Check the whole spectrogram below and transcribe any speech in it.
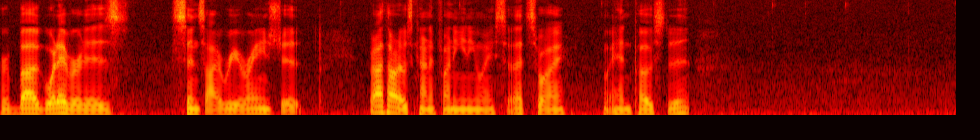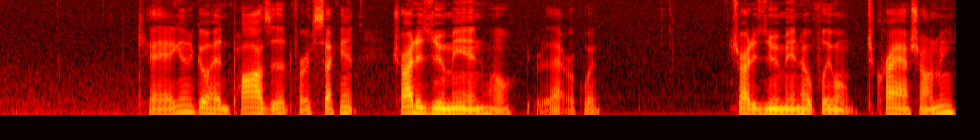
or bug, whatever it is, since I rearranged it. But I thought it was kind of funny anyway, so that's why I went ahead and posted it. Okay, I'm gonna go ahead and pause it for a second. Try to zoom in. Well, get rid of that real quick. Try to zoom in. Hopefully, it won't crash on me.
